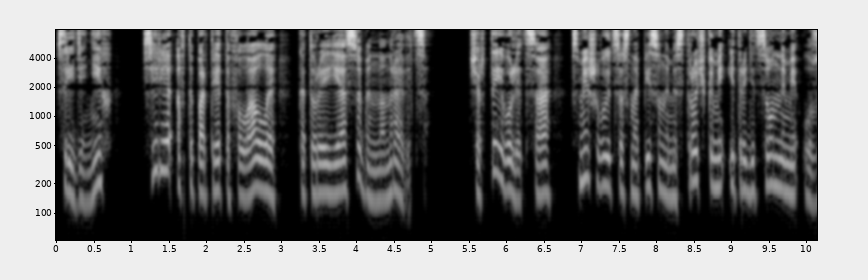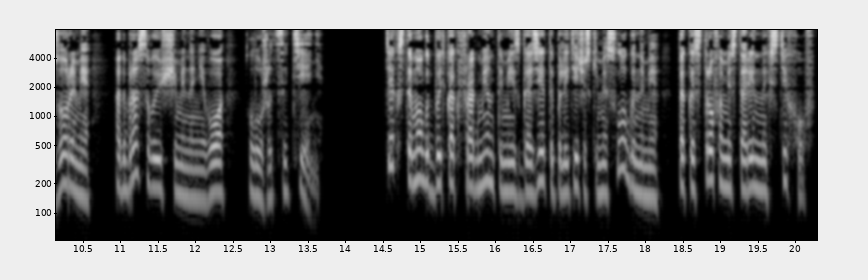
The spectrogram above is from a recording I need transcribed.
Среди них серия автопортретов Лаллы, которая ей особенно нравится. Черты его лица смешиваются с написанными строчками и традиционными узорами, отбрасывающими на него лужицы тени. Тексты могут быть как фрагментами из газеты политическими слоганами, так и строфами старинных стихов,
